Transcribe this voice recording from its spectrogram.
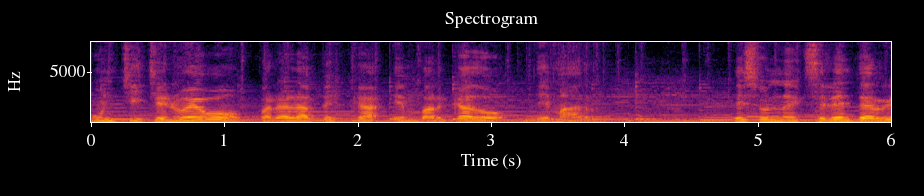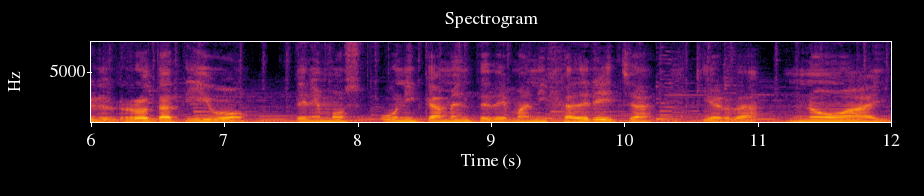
un chiche nuevo para la pesca embarcado de mar. Es un excelente reel rotativo, tenemos únicamente de manija derecha, izquierda no hay.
